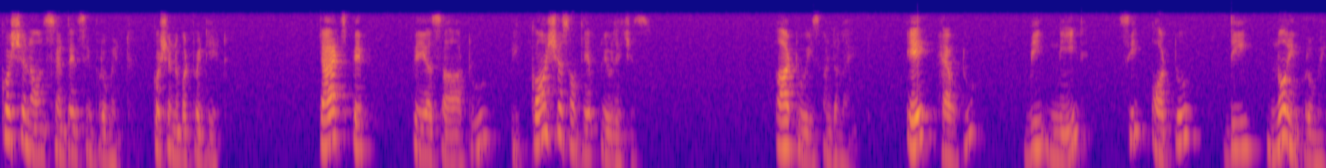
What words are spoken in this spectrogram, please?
Question on sentence improvement. Question number 28. Taxpayers are to be conscious of their privileges. R2 is underlined. A. Have to. B. Need. C. To. D. No improvement.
